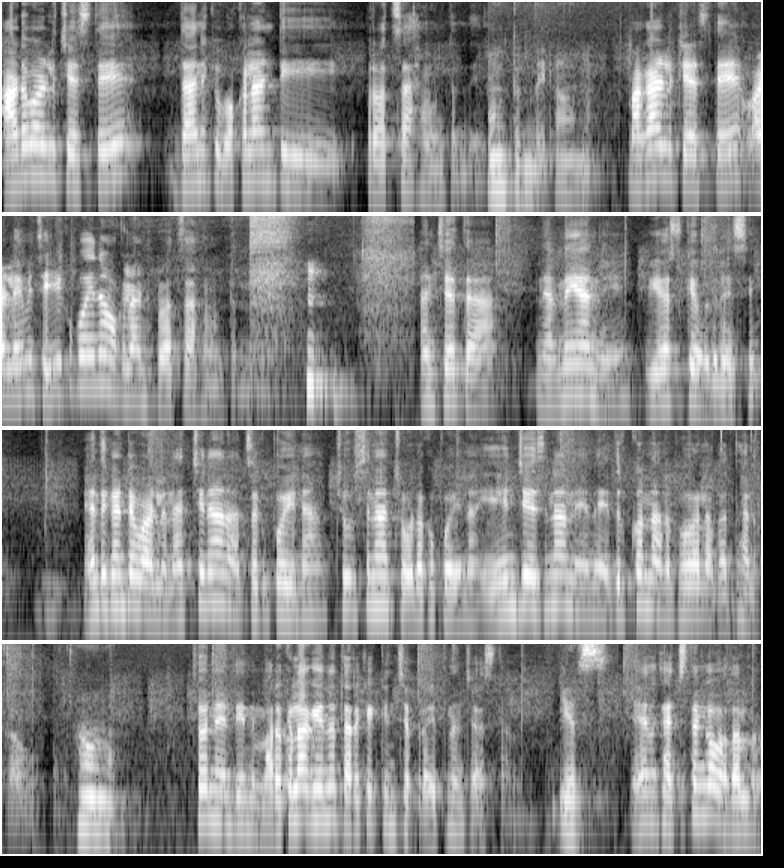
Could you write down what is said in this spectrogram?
ఆడవాళ్ళు చేస్తే దానికి ఒకలాంటి ప్రోత్సాహం ఉంటుంది. ఉంటుంది అవును. మగాళ్ళు చేస్తే వాళ్ళు ఏమి చెయ్యకపోయినా ఒకలాంటి ప్రోత్సాహం ఉంటుంది. అంచేత నిర్ణయాన్ని వ్యూయర్స్కే వదిలేసి ఎందుకంటే వాళ్ళు నచ్చినా నచ్చకపోయినా చూసినా చూడకపోయినా ఏం చేసినా నేను ఎదుర్కొన్న అనుభవాలు అబద్ధాలు కావు. అవును. సో నేను దీన్ని మరొకలాగైనా తెరకెక్కించే ప్రయత్నం చేస్తాను. ఎస్ నేను ఖచ్చితంగా వదలను.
